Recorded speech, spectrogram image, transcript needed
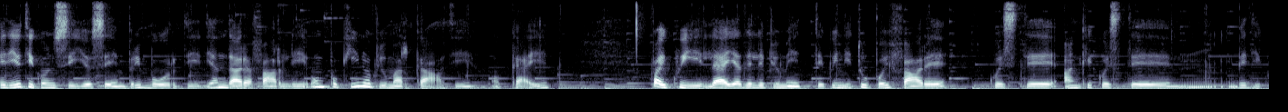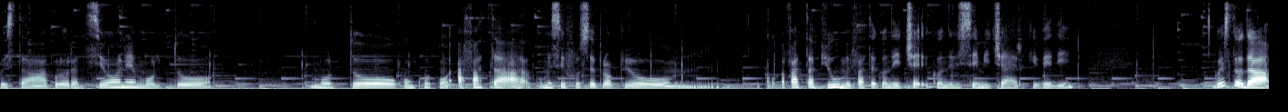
Vedi, io ti consiglio sempre i bordi di andare a farli un pochino più marcati, ok? Poi qui lei ha delle piumette, quindi tu puoi fare queste, anche queste, mm, vedi questa colorazione molto, molto, con, con, fatta come se fosse proprio, mm, fatta a piume, fatta con, dei, con degli semicerchi, vedi? Questo dà,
